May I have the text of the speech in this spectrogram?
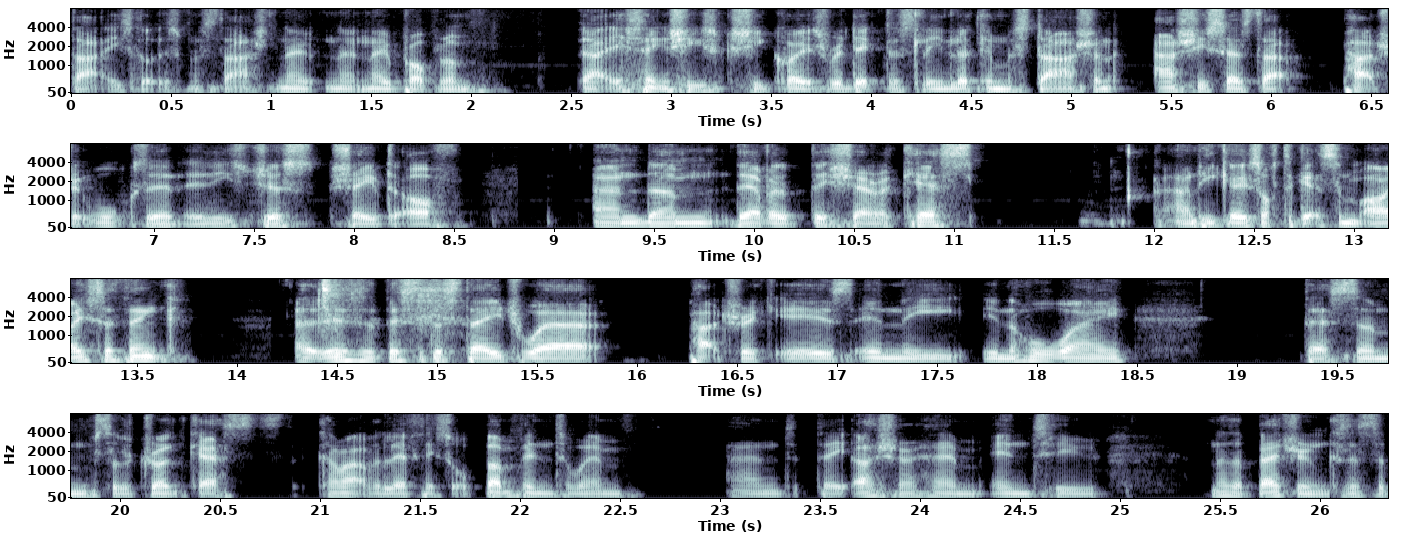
that he's got this moustache. No, no, no problem. That I think she she quotes ridiculously looking moustache, and as she says that, Patrick walks in and he's just shaved it off, and um, they have a they share a kiss, and he goes off to get some ice. I think uh, this is this is the stage where Patrick is in the in the hallway. There's some sort of drunk guests that come out of the lift. They sort of bump into him, and they usher him into another bedroom because there's a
